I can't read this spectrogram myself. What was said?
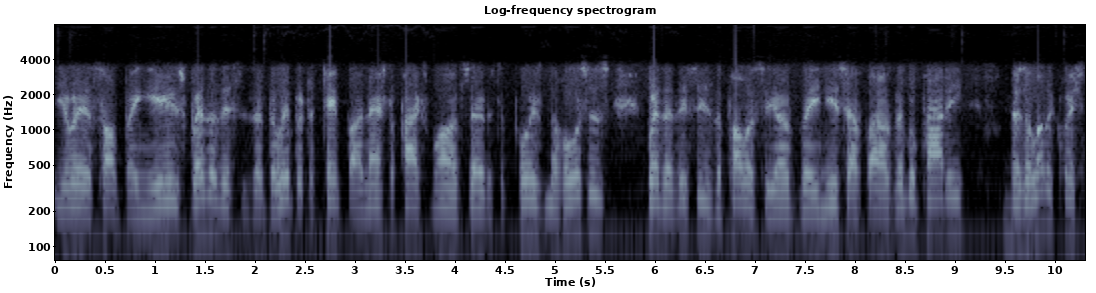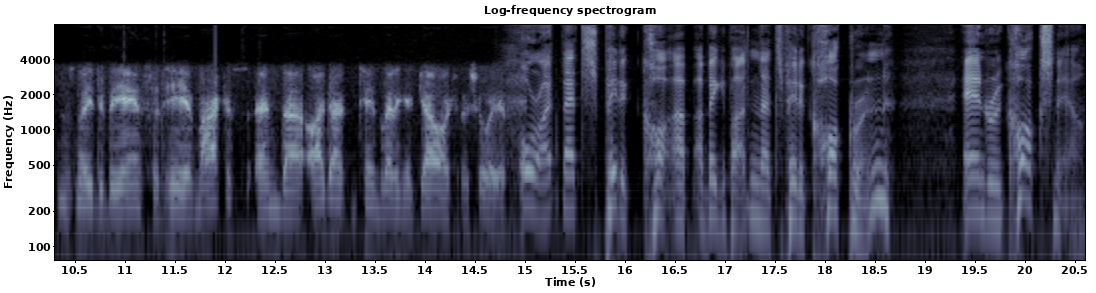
urea salt being used, whether this is a deliberate attempt by National Parks and Wildlife Service to poison the horses, whether this is the policy of the New South Wales Liberal Party. There's a lot of questions need to be answered here, Marcus, and uh, I don't intend letting it go, I can assure you. All right, that's Peter. Co- uh, I beg your pardon. That's Peter Cochrane. Andrew Cox now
